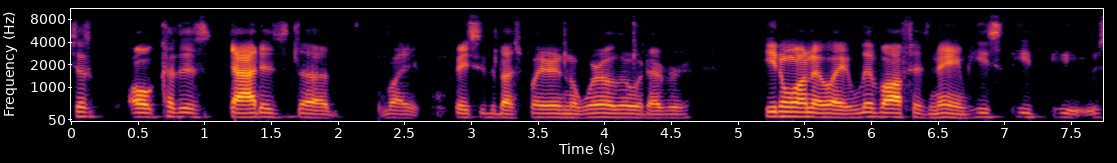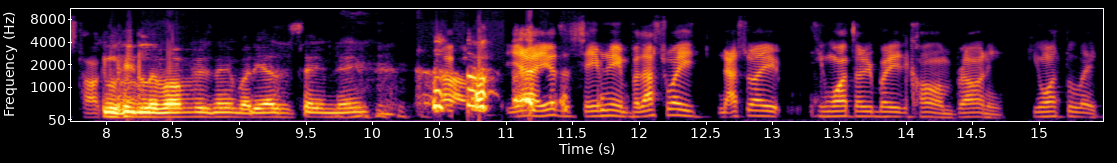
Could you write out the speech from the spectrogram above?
just oh, because his dad is the like basically the best player in the world or whatever. He don't want to like live off his name. He's he he was talking. He about, live off his name, but he has the same name. Oh, yeah, he has the same name, but that's why that's why he wants everybody to call him Bronny. He wants to like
